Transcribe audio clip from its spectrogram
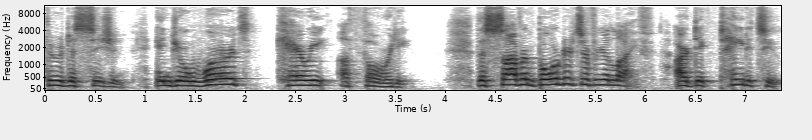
through decision. And your words carry authority. The sovereign borders of your life are dictated to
